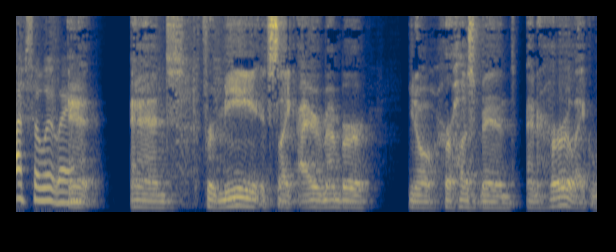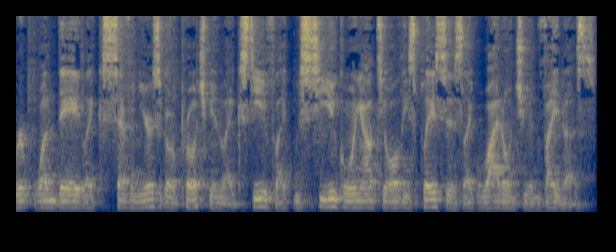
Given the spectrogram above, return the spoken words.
Absolutely. And, and for me, it's like I remember, you know, her husband and her like one day, like seven years ago, approached me and like, Steve, like we see you going out to all these places, like why don't you invite us?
